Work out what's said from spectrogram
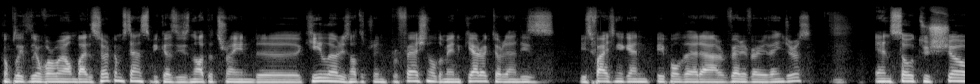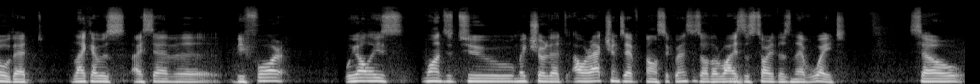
completely overwhelmed by the circumstance because he's not a trained uh, killer, he's not a trained professional, the main character, and he's he's fighting against people that are very very dangerous. And so to show that, like I was I said uh, before, we always wanted to make sure that our actions have consequences, otherwise the story doesn't have weight. So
